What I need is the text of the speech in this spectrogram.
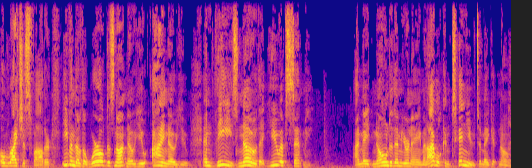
O righteous Father, even though the world does not know you, I know you, and these know that you have sent me. I made known to them your name, and I will continue to make it known,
